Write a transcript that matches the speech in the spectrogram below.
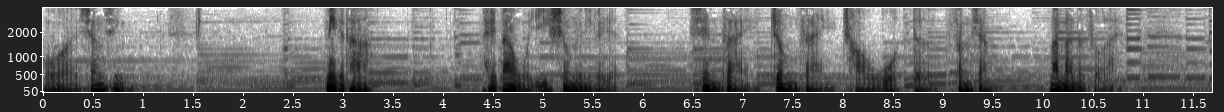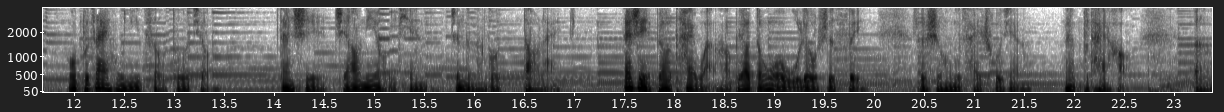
我相信。那个他，陪伴我一生的那个人，现在正在朝我的方向慢慢的走来。我不在乎你走多久，但是只要你有一天真的能够到来，但是也不要太晚哈，不要等我五六十岁的时候你才出现，那不太好。呃，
